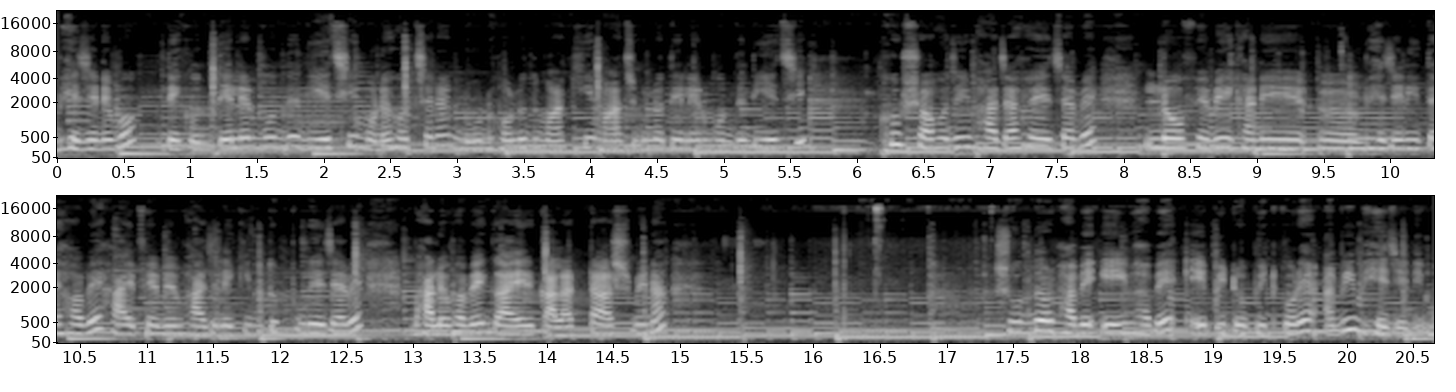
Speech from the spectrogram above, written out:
ভেজে নেব। দেখুন, তেলের মধ্যে দিয়েছি, মনে হচ্ছে না, নুন, হলুদ মাখিয়ে মাছগুলো তেলের মধ্যে দিয়েছি। খুব সহজেই ভাজা হয়ে যাবে। লো ফ্লেমে এখানে ভেজে নিতে হবে। হাই ফ্লেমে ভাজলে কিন্তু পুড়ে যাবে। ভালোভাবে গায়ের কালারটা আসবে না। সুন্দরভাবে এইভাবে এপিট ওপিট করে আমি ভেজে নেব।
